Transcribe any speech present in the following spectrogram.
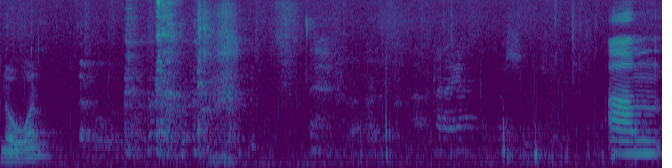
No one? Can I ask a question? Um,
